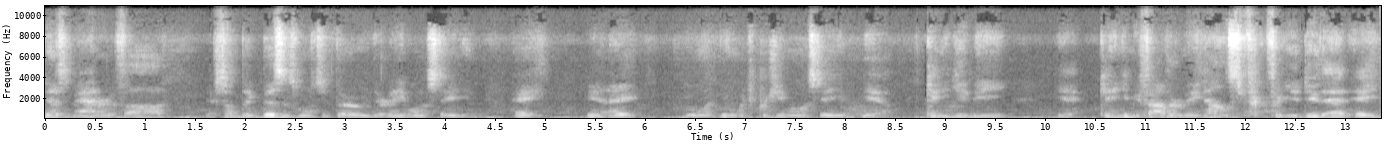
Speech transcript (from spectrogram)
it doesn't matter if uh, if some big business wants to throw their name on a stadium. Hey, you know, hey, you want you want your name on stadium? Yeah. Can you give me? Yeah. Can you give me five hundred million dollars for, you to do that? Hey,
